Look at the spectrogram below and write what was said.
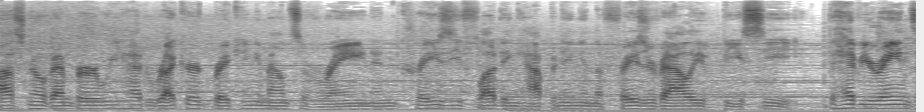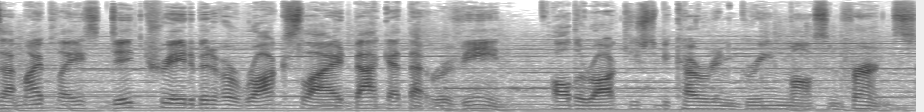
Last November, we had record breaking amounts of rain and crazy flooding happening in the Fraser Valley of BC. The heavy rains at my place did create a bit of a rock slide back at that ravine. All the rock used to be covered in green moss and ferns.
